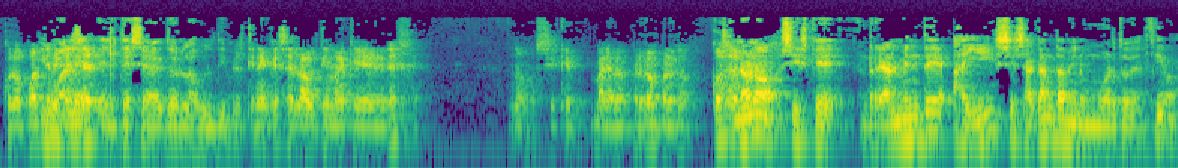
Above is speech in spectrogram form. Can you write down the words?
Con lo cual tiene que, ser, el Tesseract es la última. tiene que ser la última que deje. No, sí que... Vale, perdón, perdón. Cosas No, buenas. no, si es que realmente ahí se sacan también un muerto de encima.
